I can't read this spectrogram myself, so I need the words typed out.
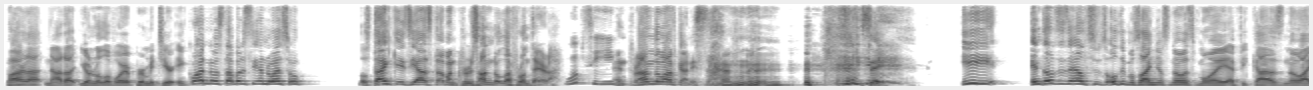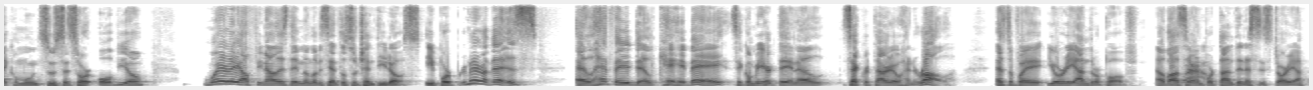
para nada, yo no lo voy a permitir. ¿Y cuándo estaba diciendo eso? Los tanques ya estaban cruzando la frontera Whoopsie. entrando a Afganistán. sí. Y entonces él, sus últimos años no es muy eficaz, no hay como un sucesor obvio. Muere a finales de 1982 y por primera vez el jefe del KGB se convierte en el secretario general. Esto fue Yuri Andropov. Él va a ser Wow. importante en esta historia.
